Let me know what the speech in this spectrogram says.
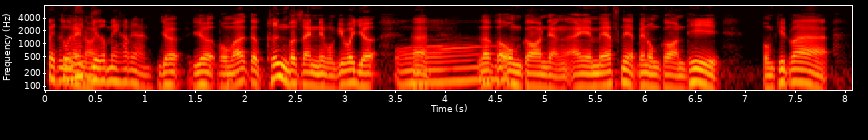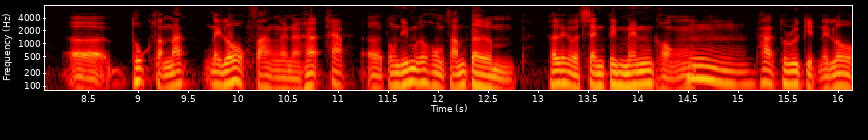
เป็นตัวเลขซึ่งเยอะไหมครับอาจารย์ เยอะ เยอะ ผมว่าเกือบครึ่งเปอร์เซ็นต์เนี่ยผมคิดว่าเยอะโอ้อะแล้วก็องค์กรอย่าง IMF เนี่ยเป็นองค์กรที่ผมคิดว่าเอ่อ ทุกสำนักในโลกฟังอะนะฮะครับเอ่อตรงนี้มันก็คงซ้ำเติมเขาเรียกว่า sentiment ของอืมภาคธุรกิจในโลก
